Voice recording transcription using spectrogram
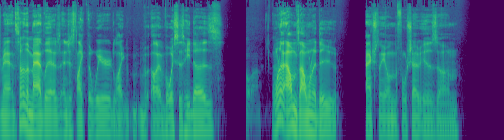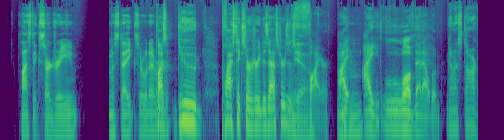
man, some of the Mad Libs and just like the weird like v- uh, voices he does. Hold on. One of the albums I want to do, actually, on the full show is um, plastic surgery mistakes or whatever. plastic dude, plastic surgery disasters is Yeah. fire. Mhm. I I love that album. Gonna start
